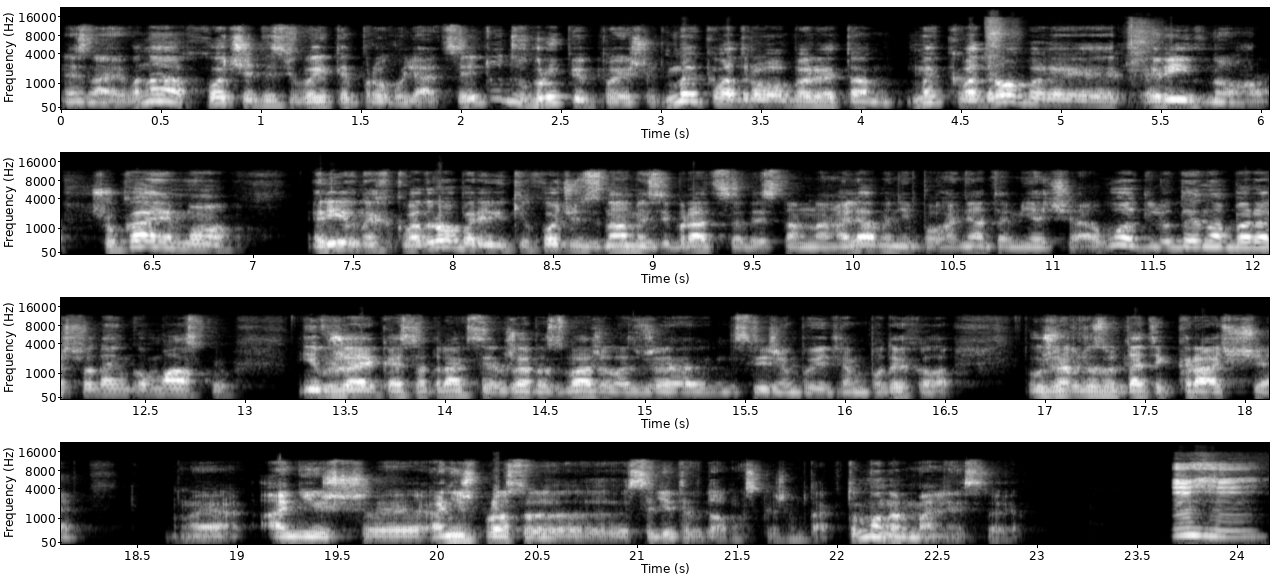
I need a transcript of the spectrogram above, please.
Не знаю, вона хоче десь вийти прогулятися. І тут в групі пишуть: ми квадробери, там, ми квадробери рівного. Шукаємо рівних квадроберів, які хочуть з нами зібратися десь там на галявині, поганяти м'яча. От людина бере швиденько маску, і вже якась атракція, вже розважилась, вже свіжим повітрям подихала. Уже в результаті краще, е, аніж, е, аніж просто сидіти вдома, скажімо так. Тому нормальна історія. Угу.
